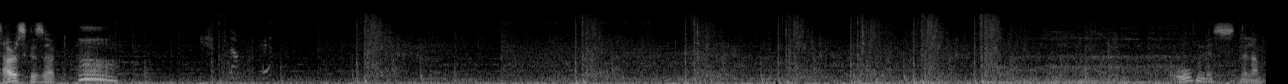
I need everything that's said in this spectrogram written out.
Stars gesagt. Oben ist eine Lampe.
